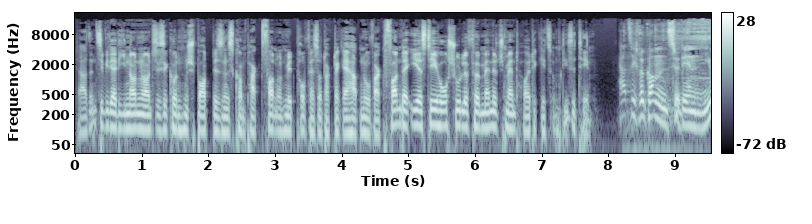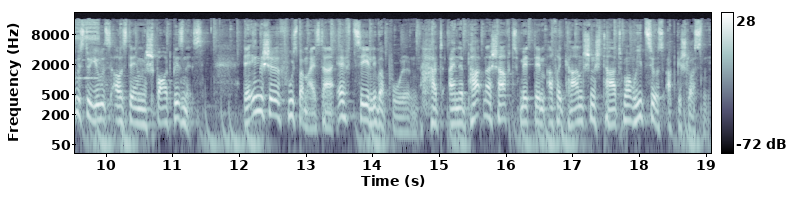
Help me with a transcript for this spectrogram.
Da sind sie wieder, die 99 Sekunden Sportbusiness kompakt von und mit Professor Dr. Gerhard Nowak von der IST Hochschule für Management. Heute geht es um diese Themen. Herzlich willkommen zu den News to Use aus dem Sportbusiness. Der englische Fußballmeister FC Liverpool hat eine Partnerschaft mit dem afrikanischen Staat Mauritius abgeschlossen.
